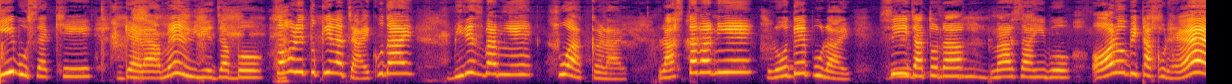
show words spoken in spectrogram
ই বুসাখে গ্রামে নিয়ে যাব। শহরে তুকিরা চায় কুদায় বিদেশ বানিয়ে সুয়াক করায় রাস্তা বানিয়ে রোদে পুরায় সি যাতনা না সাহিব অরবি ঠাকুর হ্যাঁ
